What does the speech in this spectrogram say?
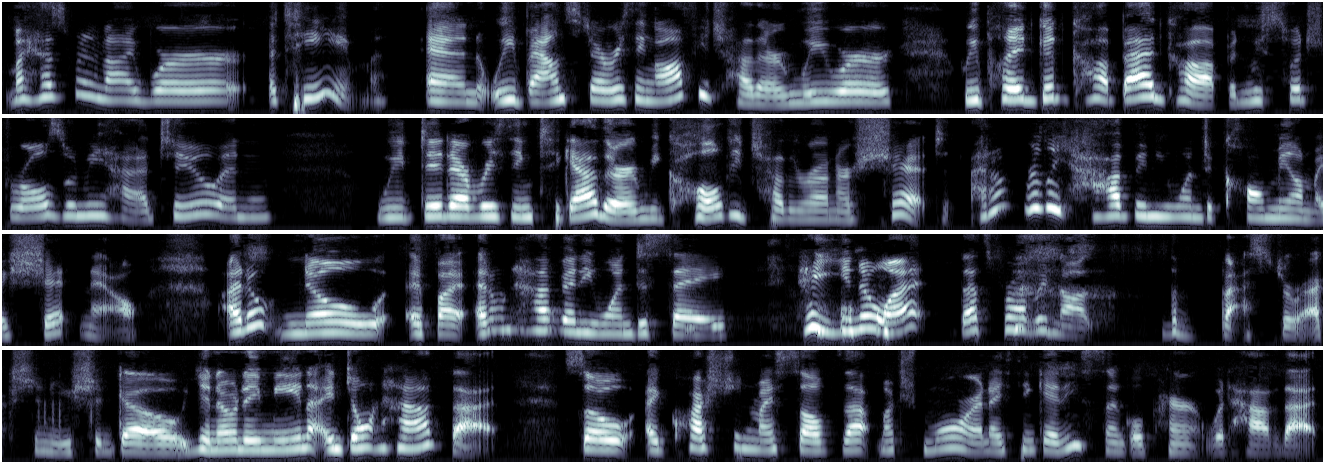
my husband and I were a team, and we bounced everything off each other, and we were we played good cop, bad cop, and we switched roles when we had to, and we did everything together and we called each other on our shit. I don't really have anyone to call me on my shit now. I don't know if I I don't have anyone to say, "Hey, you know what? That's probably not the best direction you should go." You know what I mean? I don't have that. So I question myself that much more and I think any single parent would have that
